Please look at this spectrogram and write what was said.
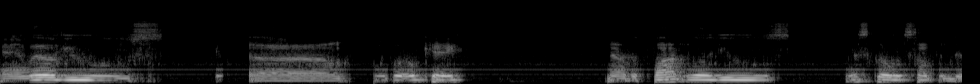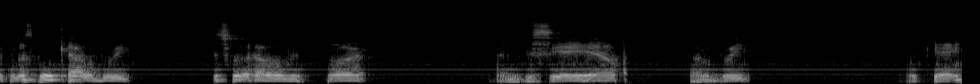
And we'll use, um, we'll go OK. Now the font we'll use, let's go with something different. Let's go with Calibri, just for the hell of it. Or, let me just C-A-L. Calibri. Okay.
